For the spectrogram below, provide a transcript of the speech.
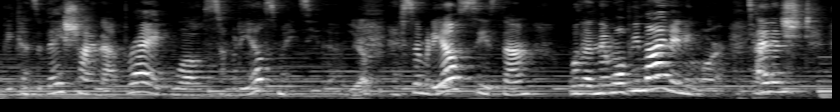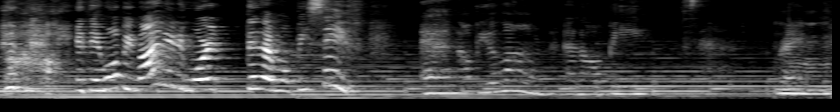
Because if they shine that bright, well, somebody else might see them. Yep. And if somebody else sees them, well, then they won't be mine anymore. And if, if they won't be mine anymore, then I won't be safe. And I'll be alone and I'll be sad, right? Mm.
